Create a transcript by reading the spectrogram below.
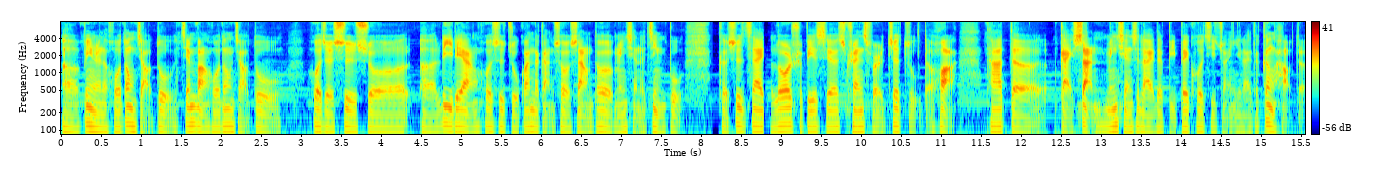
呃病人的活动角度、肩膀活动角度，或者是说呃力量或是主观的感受上都有明显的进步。可是，在 lower trapezius transfer 这组的话，它的改善明显是来的比背阔肌转移来的更好的。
